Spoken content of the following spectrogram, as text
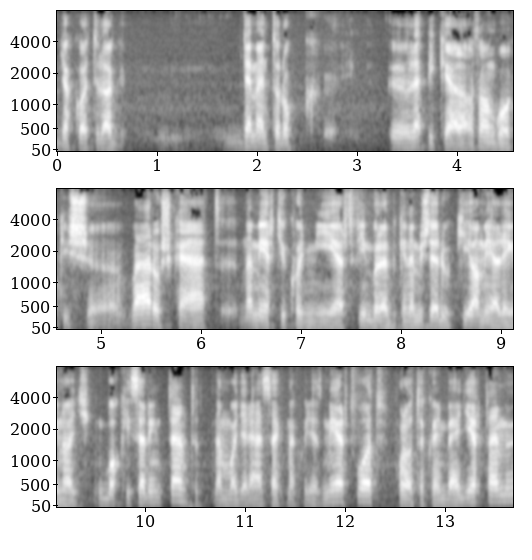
gyakorlatilag dementorok lepik el az angol kis városkát, nem értjük, hogy miért, filmből egyébként nem is derül ki, ami elég nagy baki szerintem, tehát nem magyarázzák meg, hogy ez miért volt, holott a könyvben egyértelmű.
